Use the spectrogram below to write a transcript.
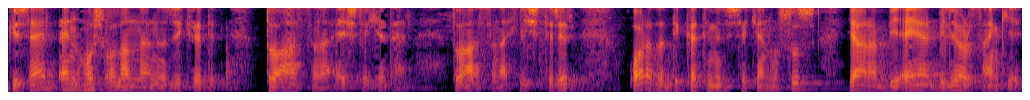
güzel, en hoş olanlarını zikredip duasına eşlik eder, duasına iliştirir. Orada dikkatimizi çeken husus, Ya Rabbi eğer biliyorsan ki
